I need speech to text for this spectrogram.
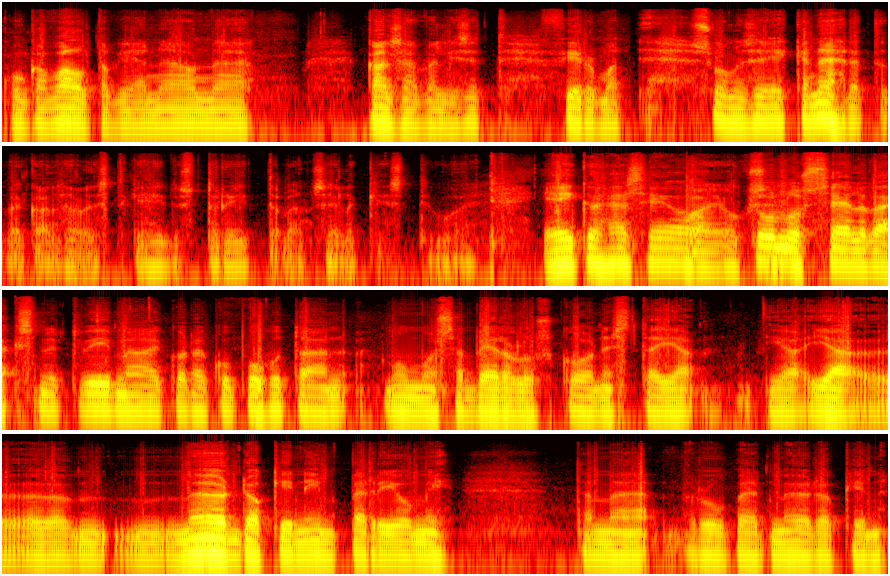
kuinka valtavia nämä on nämä kansainväliset firmat. Suomessa ei ehkä nähdä tätä kansainvälistä kehitystä riittävän selkeästi vai? Eiköhän se ole tullut se... selväksi nyt viime aikoina, kun puhutaan muun muassa Berlusconista ja, ja, ja Murdochin imperiumi, tämä Rupert Murdochin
